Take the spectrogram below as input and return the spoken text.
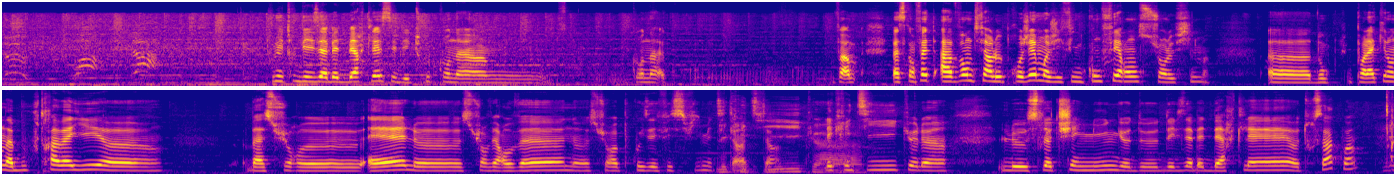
2, 3, là Tous les trucs d'Elisabeth Berkeley, c'est des trucs qu'on a. qu'on a. Enfin, parce qu'en fait, avant de faire le projet, moi j'ai fait une conférence sur le film, euh, donc pour laquelle on a beaucoup travaillé euh, bah, sur euh, elle, euh, sur Verhoeven, euh, sur pourquoi ils avaient fait ce film, les etc. Les critiques, le, le slut shaming de d'Elisabeth Berkeley, euh, tout ça quoi. De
